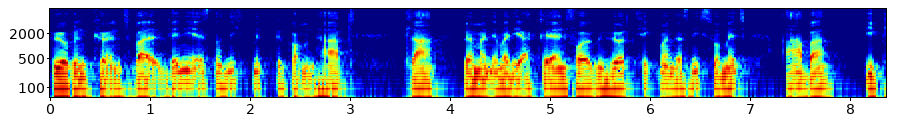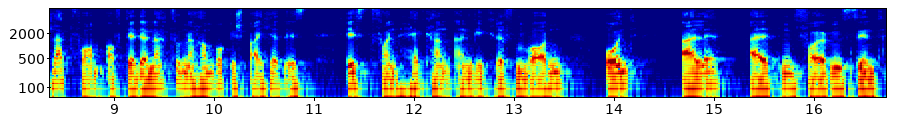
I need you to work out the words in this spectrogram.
hören könnt. Weil wenn ihr es noch nicht mitbekommen habt, klar, wenn man immer die aktuellen Folgen hört, kriegt man das nicht so mit. Aber die Plattform, auf der der Nachtzug nach Hamburg gespeichert ist, ist von Hackern angegriffen worden und alle alten Folgen sind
